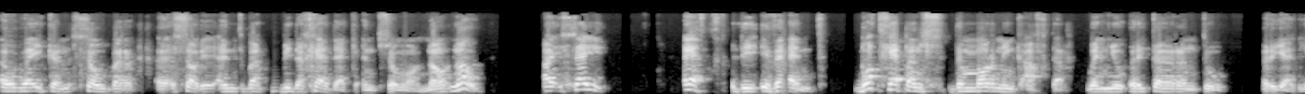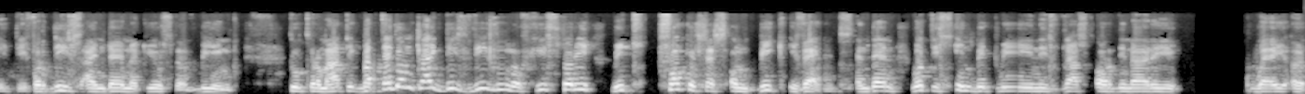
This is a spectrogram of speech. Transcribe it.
awaken sober uh, sorry and but with a headache and so on no no i say f the event what happens the morning after when you return to reality for this i'm then accused of being too traumatic but i don't like this vision of history which focuses on big events and then what is in between is just ordinary way, uh,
